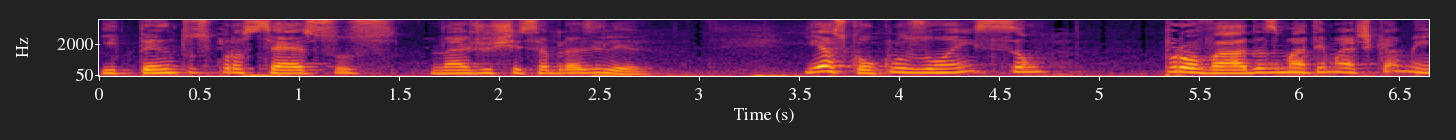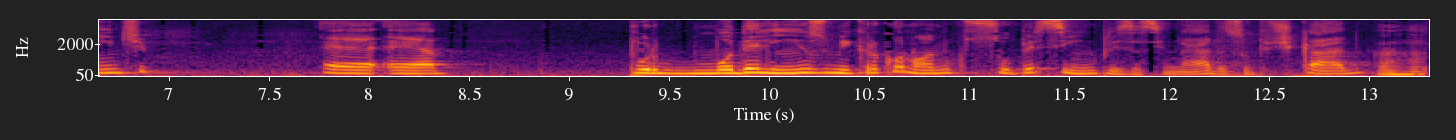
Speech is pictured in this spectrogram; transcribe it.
e tantos processos na justiça brasileira. E as conclusões são provadas matematicamente é, é, por modelinhos microeconômicos super simples, assim, nada sofisticado Aham.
